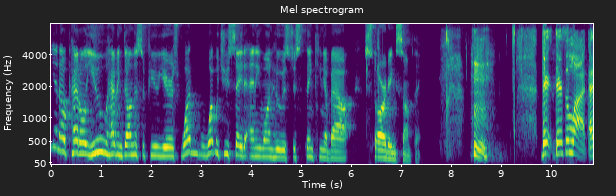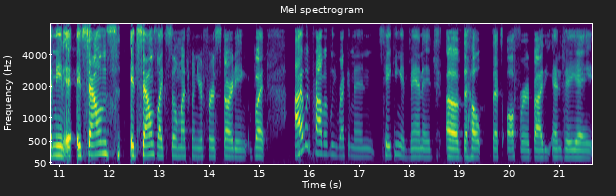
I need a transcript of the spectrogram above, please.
you know, Petal, you having done this a few years, what what would you say to anyone who is just thinking about starting something? Hmm. There, there's a lot. I mean, it, it sounds it sounds like so much when you're first starting, but I would probably recommend taking advantage of the help that's offered by the NJEA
